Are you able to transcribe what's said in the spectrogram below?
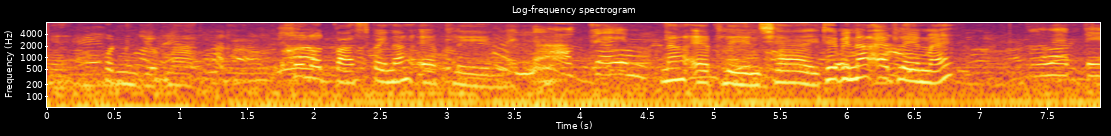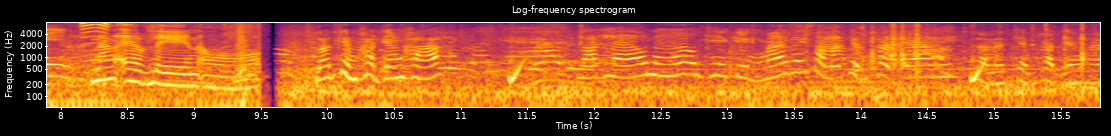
ไงเพราะคนมันเยอะมากขึ้นรถบัสไปนั่งแอร์เพลนนั่งแอร์เพลนใช่เทบินนั่งแอร์เพลนไหมนั่งแอร์เพลนอ๋อ รัดเข็มขัดยังคะ รัดแล้วนะ โอเคเก่งมากได้สอนรัดเข็มขัดยังสอนรัดเข็มขัดยังไง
